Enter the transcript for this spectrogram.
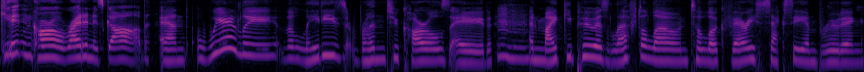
getting Karl right in his gob. and weirdly, the ladies run to Karl's aid, and Mikey Poo is left alone to look very sexy and brooding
